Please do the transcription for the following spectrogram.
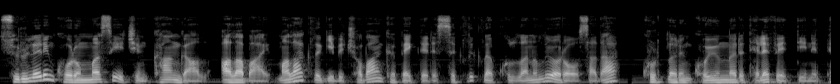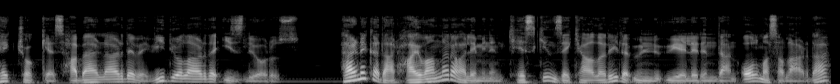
Sürülerin korunması için kangal, alabay, malaklı gibi çoban köpekleri sıklıkla kullanılıyor olsa da kurtların koyunları telef ettiğini pek çok kez haberlerde ve videolarda izliyoruz. Her ne kadar hayvanlar aleminin keskin zekalarıyla ünlü üyelerinden olmasalar da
